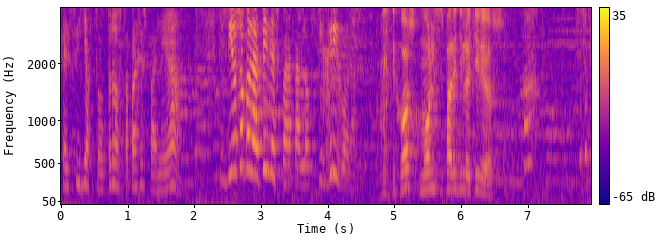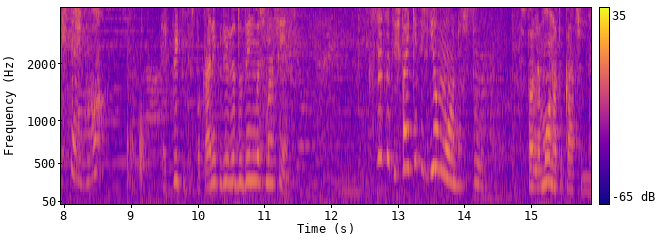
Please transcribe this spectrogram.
Εσύ γι' αυτό τρως, θα πας Ισπανία; Τις δύο σοκολατίνες, παρακαλώ, και γρήγορα. Δυστυχώς, μόλις τις παρήγγειλε ο κύριο. Δεν το πιστεύω. Επίτηδες το κάνει επειδή δεν του δίνουμε σημασία. Καλά, θα τις φάει και τις δύο μόνος του. Στο λαιμό να του κάτσουνε.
